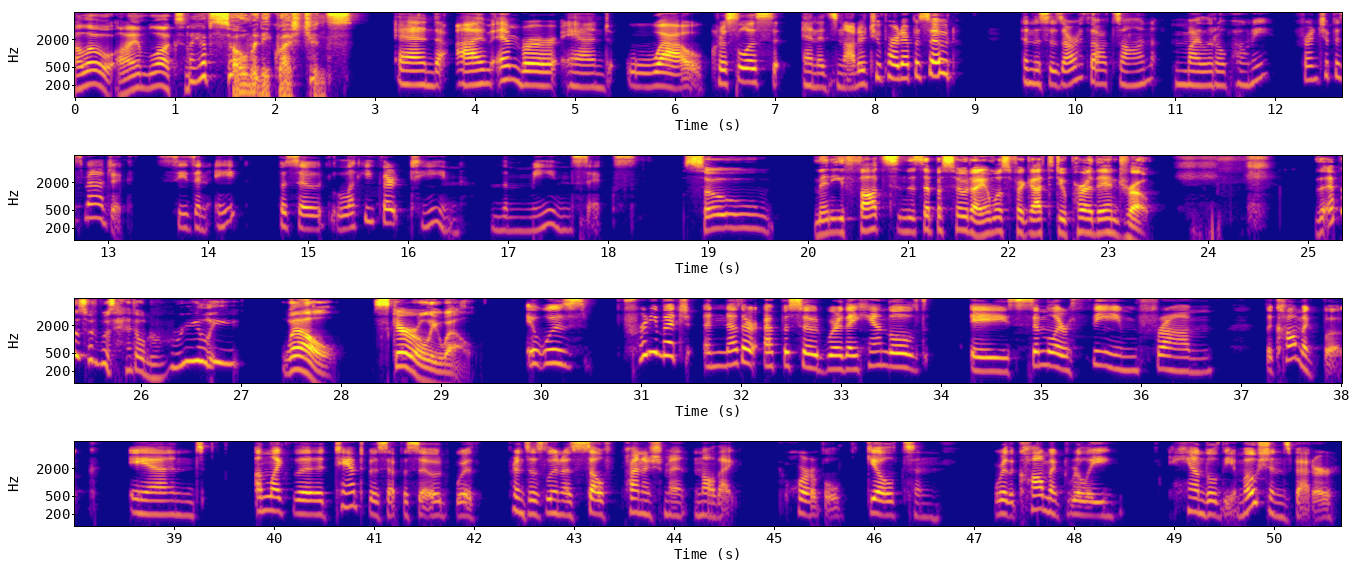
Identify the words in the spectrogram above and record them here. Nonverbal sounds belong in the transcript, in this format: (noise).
Hello, I am Lux, and I have so many questions. And I'm Ember, and wow, Chrysalis, and it's not a two-part episode? And this is our thoughts on My Little Pony, Friendship is Magic, Season 8, Episode Lucky 13, The Mean Six. So many thoughts in this episode, I almost forgot to do part of the intro. The episode was handled really well, scarily well. It was pretty much another episode where they handled a similar theme from the comic book. And unlike the Tantabus episode with Princess Luna's self-punishment and all that horrible guilt and where the comic really handled the emotions better,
